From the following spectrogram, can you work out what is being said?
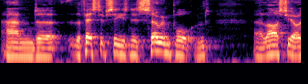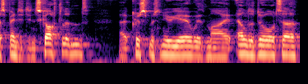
And uh, the festive season is so important. Uh, last year I spent it in Scotland, uh, Christmas, New Year with my elder daughter,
